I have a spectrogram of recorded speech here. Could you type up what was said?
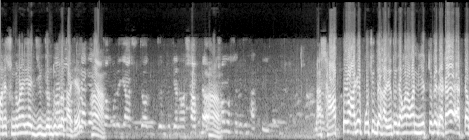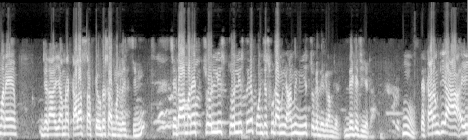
মানে সুন্দরবনে যে জীব জন্তুগুলো থাকে হ্যাঁ। হ্যাঁ। আর সাপ তো আগে প্রচুর দেখা যেত যেমন আমার নিজের চোখে দেখা একটা মানে যেটা আমরা কালার সাপ কেউটো সাপ মানে চিনি সেটা মানে চল্লিশ চল্লিশ থেকে পঞ্চাশ ফুট আমি আমি নিজের চোখে দেখলাম যে দেখেছি এটা। হুম কারণ কি এই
